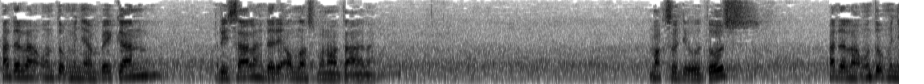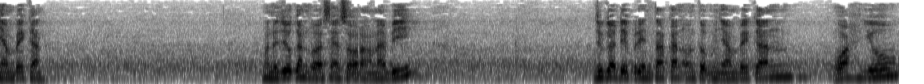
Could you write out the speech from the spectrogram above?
adalah untuk menyampaikan risalah dari Allah SWT Maksud diutus adalah untuk menyampaikan. Menunjukkan bahwasanya seorang nabi. Juga diperintahkan untuk menyampaikan wahyu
